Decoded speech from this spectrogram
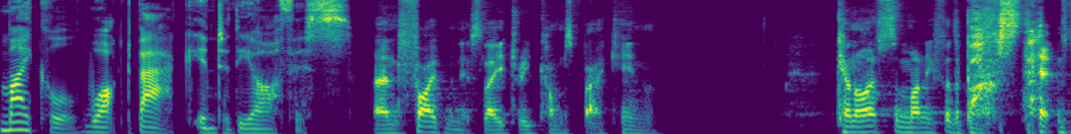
Michael walked back into the office. And five minutes later, he comes back in. Can I have some money for the bus then?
